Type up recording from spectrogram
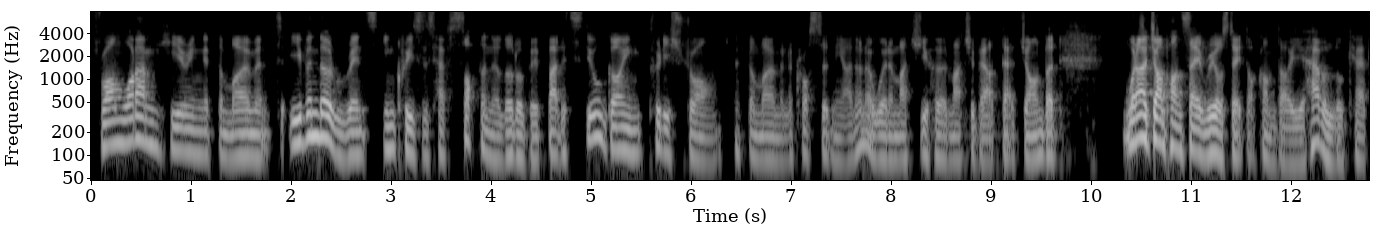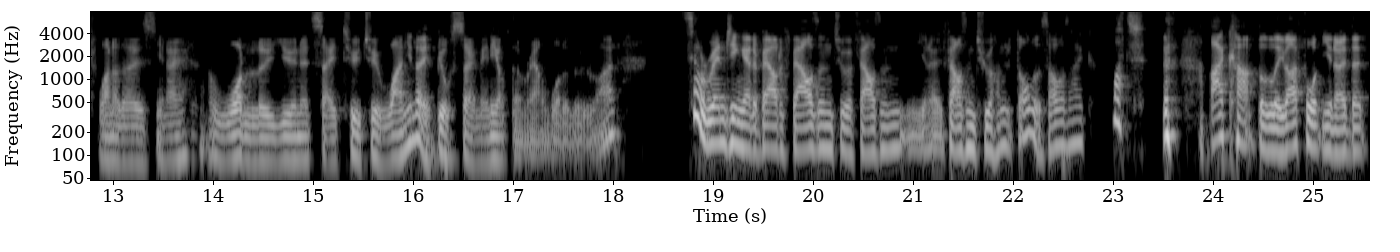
from what I'm hearing at the moment, even though rents increases have softened a little bit, but it's still going pretty strong at the moment across Sydney. I don't know whether much you heard much about that, John, but when I jump on, say, realestate.com, though, you have a look at one of those, you know, Waterloo units, say 221. You know, they built so many of them around Waterloo, right? Still renting at about a thousand to a thousand, you know, thousand two hundred dollars. I was like, what? I can't believe. I thought, you know, that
